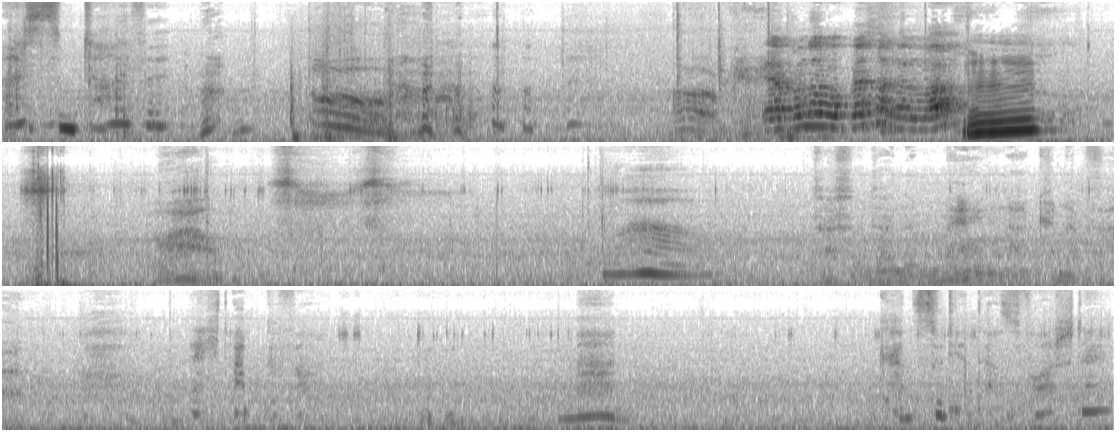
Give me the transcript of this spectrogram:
Was zum Teufel? Ja, kommt aber besser drin, wa? Mhm. Wow. Das sind eine Menge Knöpfe. Echt abgefahren. Mann. Kannst du dir das vorstellen?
